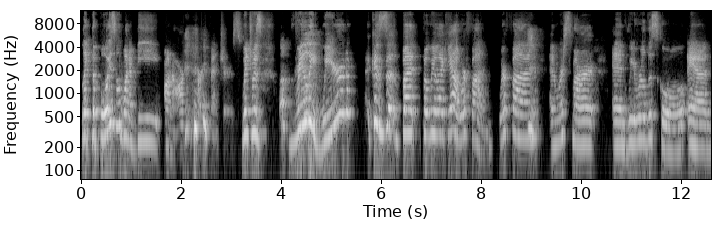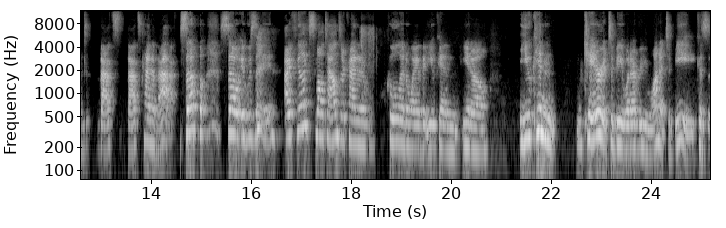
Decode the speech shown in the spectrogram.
Like the boys would want to be on our, our adventures, which was really weird. Cause, but, but we were like, yeah, we're fun. We're fun and we're smart and we rule the school and that's, that's kind of that. So, so it was, I feel like small towns are kind of cool in a way that you can, you know, you can cater it to be whatever you want it to be. Because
